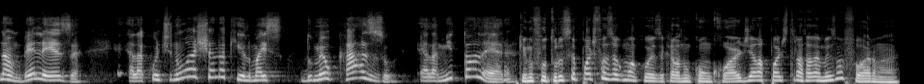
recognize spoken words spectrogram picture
não, beleza. Ela continua achando aquilo, mas do meu caso, ela me tolera. Porque no futuro você pode fazer alguma coisa que ela não concorde e ela pode tratar da mesma forma. Né?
